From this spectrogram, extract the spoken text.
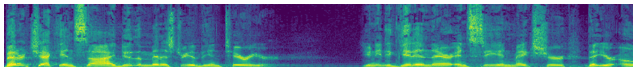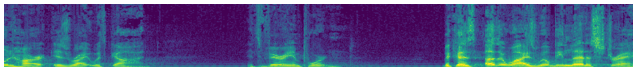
better check inside. Do the ministry of the interior. You need to get in there and see and make sure that your own heart is right with God. It's very important. Because otherwise, we'll be led astray.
